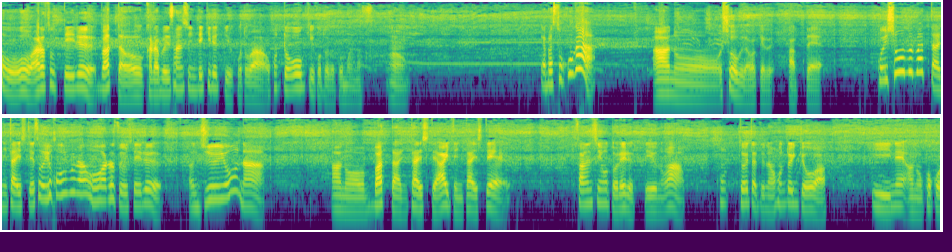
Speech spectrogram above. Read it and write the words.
ムラン王を争っているバッターを空振り三振できるっていうことは、本当大きいことだと思います。うん。やっぱそこが、あのー、勝負なわけであって、こういう勝負バッターに対して、そういうホームラン王争いをしている、重要な、あのー、バッターに対して、相手に対して、三振を取れるっていうのは、取れたっていうのは本当に今日は、いいね、あの、試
